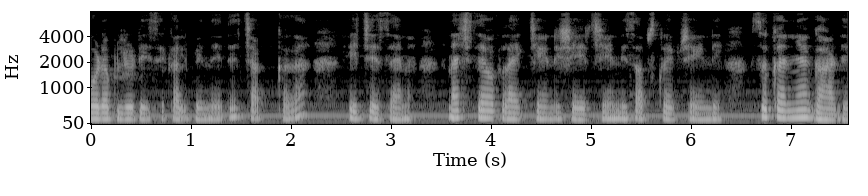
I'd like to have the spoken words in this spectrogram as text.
ఓడబ్ల్యూడీసీ కలిపింది అయితే చక్కగా ఇచ్చేసాను. నచ్చితే ఒక లైక్ చేయండి షేర్ చేయండి సబ్స్క్రైబ్ చేయండి. సుకన్య గార్డెన్.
